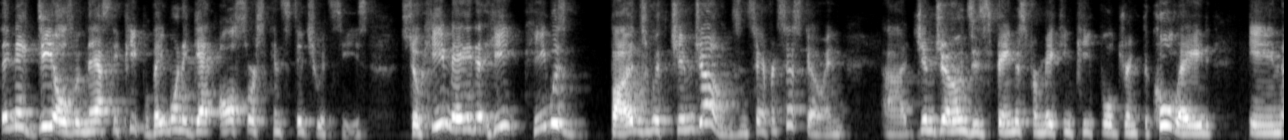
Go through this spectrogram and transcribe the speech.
they make deals with nasty people. They want to get all sorts of constituencies. So he made he he was buds with Jim Jones in San Francisco, and uh, Jim Jones is famous for making people drink the Kool Aid in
